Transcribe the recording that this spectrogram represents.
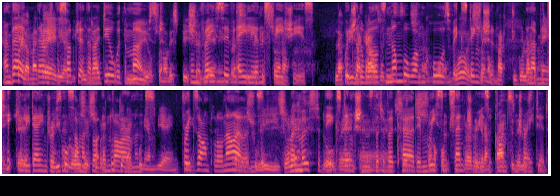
And then there is the subject that I deal with the most invasive alien species which are the world's number one cause of extinction and are particularly dangerous in some environments. For example, on islands, where most of the extinctions that have occurred in recent centuries are concentrated.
